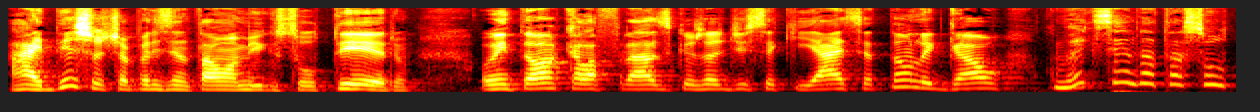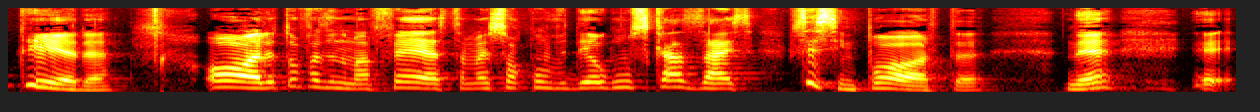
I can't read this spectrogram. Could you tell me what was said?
Ai, deixa eu te apresentar um amigo solteiro. Ou então aquela frase que eu já disse aqui. Ah, isso é tão legal. Como é que você ainda está solteira? Olha, eu estou fazendo uma festa, mas só convidei alguns casais. Você se importa? Né? É,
